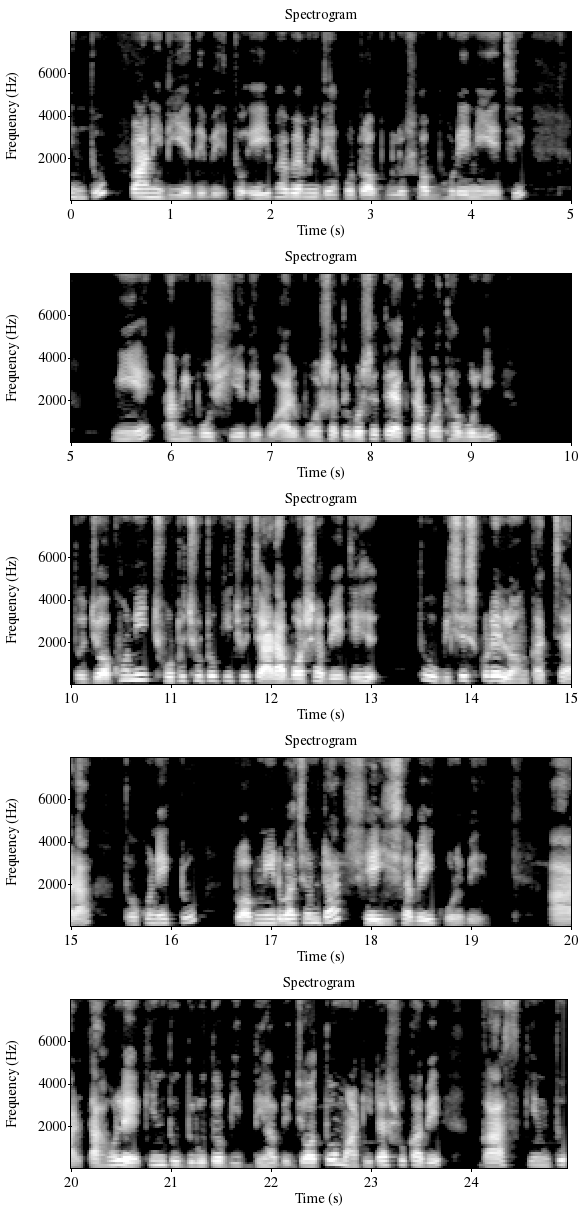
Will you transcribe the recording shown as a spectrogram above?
কিন্তু পানি দিয়ে দেবে। তো এইভাবে আমি দেখো টবগুলো সব ভরে নিয়েছি। নিয়ে আমি বসিয়ে দেব। আর বসাতে বসাতে একটা কথা বলি। তো যখনই ছোট ছোট কিছু চারা বসাবে, যেহেতু বিশেষ করে লঙ্কার চারা, তখন একটু টব নির্বাচনটা সেই হিসাবেই করবে। আর তাহলে কিন্তু দ্রুত বৃদ্ধি হবে। যত মাটিটা শুকাবে, গাছ কিন্তু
